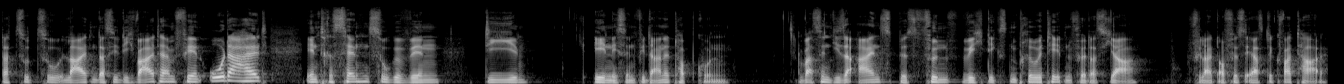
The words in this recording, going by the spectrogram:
dazu zu leiten, dass sie dich weiterempfehlen oder halt Interessenten zu gewinnen, die ähnlich sind wie deine Top-Kunden. Was sind diese eins bis fünf wichtigsten Prioritäten für das Jahr? Vielleicht auch fürs erste Quartal.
